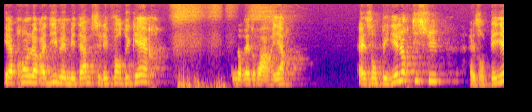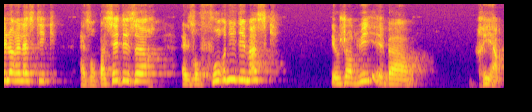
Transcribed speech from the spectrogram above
Et après, on leur a dit, mais mesdames, c'est l'effort de guerre. Vous n'aurez droit à rien. Elles ont payé leur tissu, elles ont payé leur élastique, elles ont passé des heures, elles ont fourni des masques. Et aujourd'hui, eh ben, rien.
